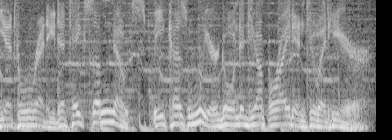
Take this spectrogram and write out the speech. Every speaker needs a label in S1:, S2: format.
S1: Get ready to take some notes because we're going to jump right into it here.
